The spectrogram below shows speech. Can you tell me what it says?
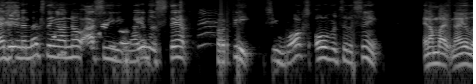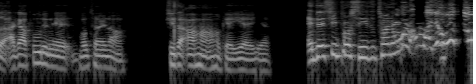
And then the next thing I know, I see Nailah stamp her feet. She walks over to the sink, and I'm like, Nailah, I got food in there. Don't turn it on. She's like, uh huh, okay, yeah, yeah. And then she proceeds to turn the water. I'm like, yo, what the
